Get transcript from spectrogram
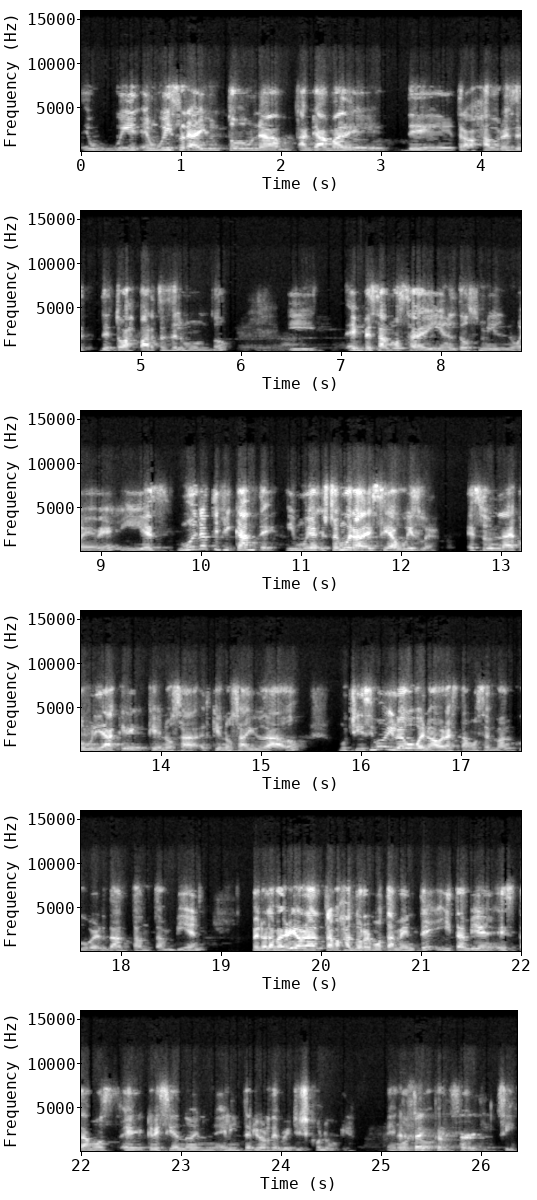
en Wizard hay toda una, gama de, trabajadores de, todas partes del mundo y empezamos ahí en el 2009 y es muy gratificante y muy, estoy muy agradecida a Whistler. Es una comunidad que, nos ha, que nos ha ayudado muchísimo y luego, bueno, ahora estamos en Vancouver, Downtown también, pero la mayoría ahora trabajando remotamente y también estamos eh, creciendo en el interior de British Columbia. Perfecto. sí.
